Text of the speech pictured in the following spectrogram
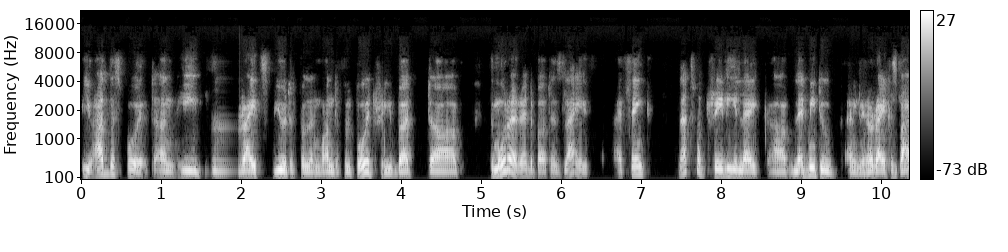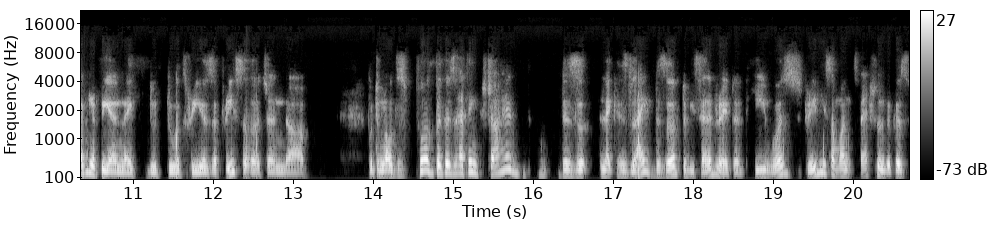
you had this poet and he writes beautiful and wonderful poetry. But uh, the more I read about his life, I think that's what really like uh, led me to, I mean, you know, write his biography and like do two or three years of research and uh, put in all this work because I think Shahid, deser- like his life deserved to be celebrated. He was really someone special because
